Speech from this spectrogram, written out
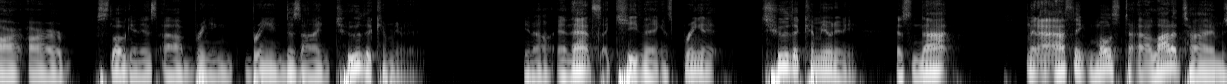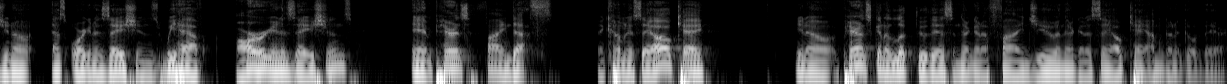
our our slogan is uh, bringing bringing design to the community. You know, and that's a key thing. It's bringing it to the community. It's not, and I, I think most a lot of times, you know, as organizations, we have our organizations, and parents find us and come and say, oh, okay, you know, parent's going to look through this and they're going to find you and they're going to say, okay, I'm going to go there.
